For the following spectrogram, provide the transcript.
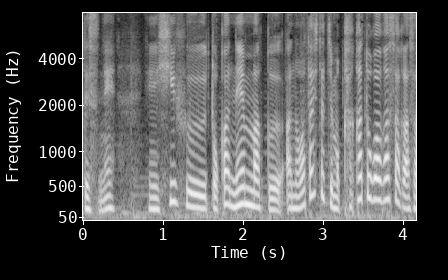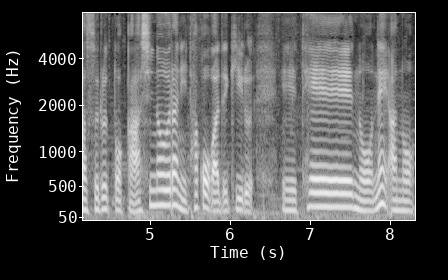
ですね。えー、皮膚とか粘膜あの私たちもかかとがガサガサするとか足の裏にタコができる、えー、手のねあの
